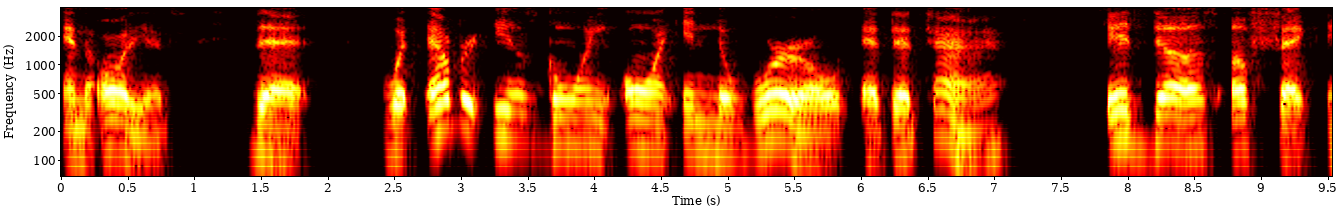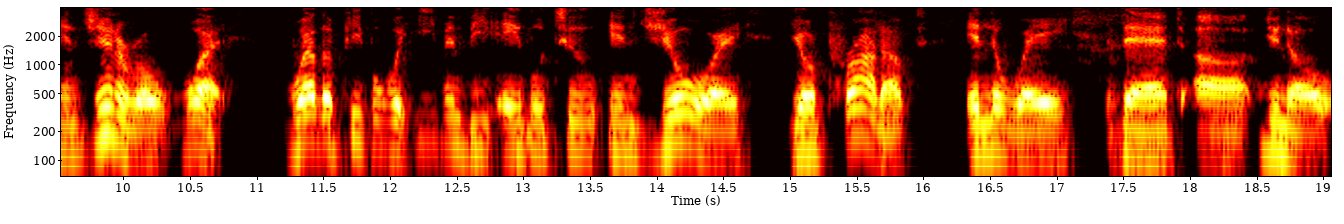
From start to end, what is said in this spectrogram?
and the audience that whatever is going on in the world at that time, it does affect in general what? Whether people will even be able to enjoy your product in the way that, uh, you know,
